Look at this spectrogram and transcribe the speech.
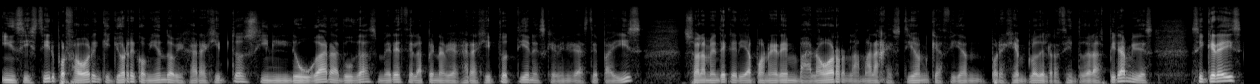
insistir por favor en que yo recomiendo viajar a Egipto sin lugar a dudas. Merece la pena viajar a Egipto, tienes que venir a este país. Solamente quería poner en valor la mala gestión que hacían, por ejemplo, del recinto de las pirámides. Si queréis,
